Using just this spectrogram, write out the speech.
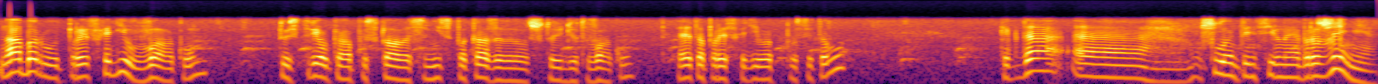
наоборот происходил вакуум, то есть стрелка опускалась вниз, показывала, что идет вакуум. Это происходило после того, когда э, ушло интенсивное брожение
